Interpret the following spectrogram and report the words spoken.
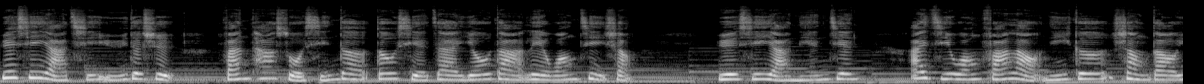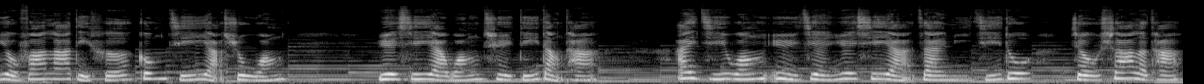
约西亚其余的事，凡他所行的，都写在犹大列王记上。约西亚年间。埃及王法老尼哥上到幼发拉底河攻击亚述王，约西亚王去抵挡他。埃及王遇见约西亚在米吉多，就杀了他。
